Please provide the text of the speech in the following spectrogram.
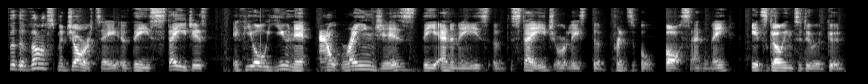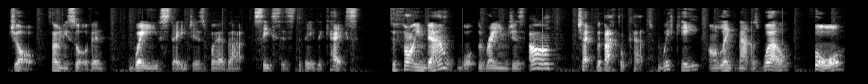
For the vast majority of these stages, if your unit outranges the enemies of the stage, or at least the principal boss enemy, it's going to do a good job. It's only sort of in wave stages where that ceases to be the case. To find out what the ranges are, check the BattleCats wiki, I'll link that as well, for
